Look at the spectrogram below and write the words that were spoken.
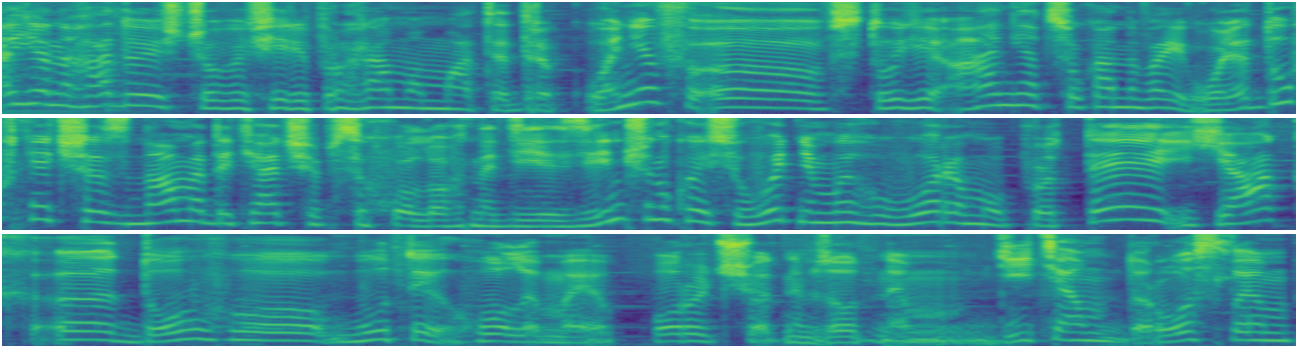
А я нагадую, що в ефірі програма Мати драконів е, в студії Аня Цуканова і Оля Духніч. З нами дитячий психолог Надія Зінченко. І сьогодні ми говоримо про те, як е, довго бути голими поруч одним з одним дітям, дорослим,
